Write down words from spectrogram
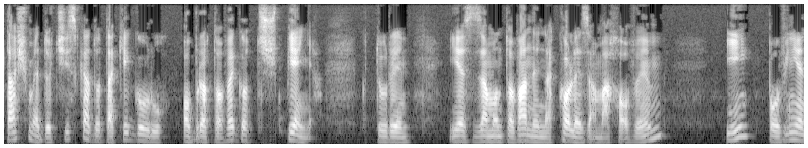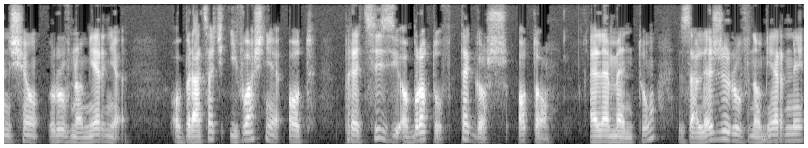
taśmę dociska do takiego ruchu obrotowego trzpienia, który jest zamontowany na kole zamachowym i powinien się równomiernie obracać i właśnie od precyzji obrotów tegoż oto elementu zależy równomierny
